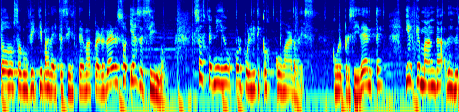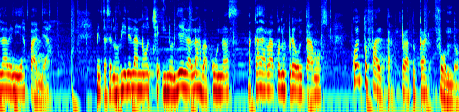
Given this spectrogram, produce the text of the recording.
todos somos víctimas de este sistema perverso y asesino, sostenido por políticos cobardes como el presidente y el que manda desde la Avenida España. Mientras se nos viene la noche y no llegan las vacunas, a cada rato nos preguntamos, ¿cuánto falta para tocar fondo?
